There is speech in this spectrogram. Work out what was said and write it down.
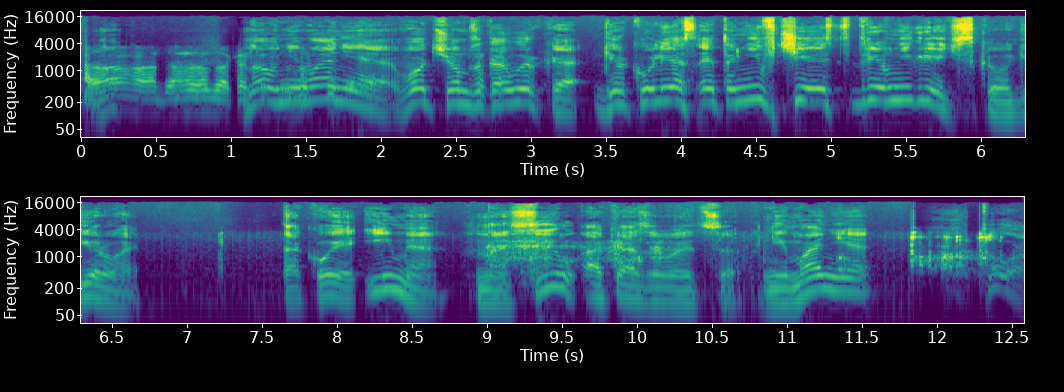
Ага, да, да, да. Но, внимание, вот в чем заковырка. Геркулес – это не в честь древнегреческого героя. Такое имя носил, оказывается, внимание, кто?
